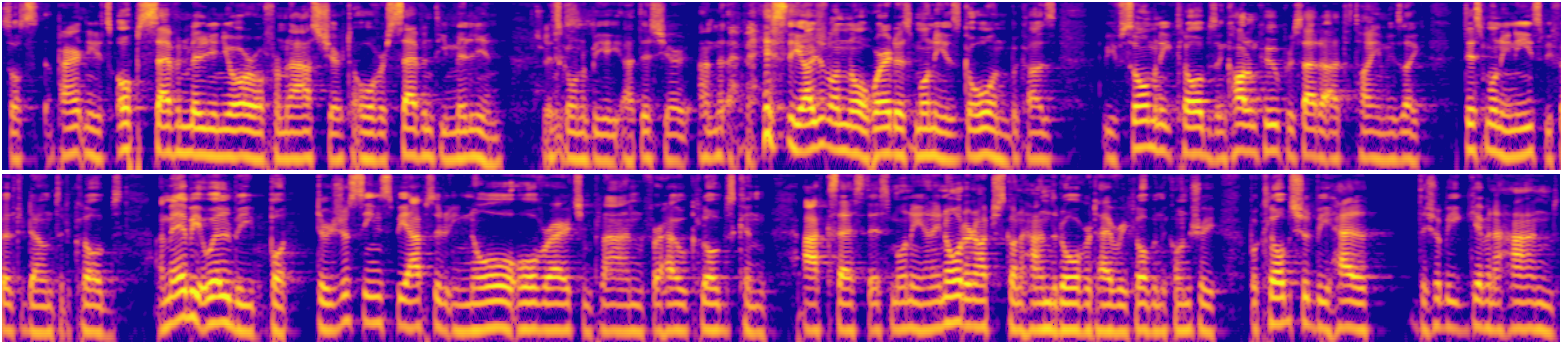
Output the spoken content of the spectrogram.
So it's, apparently, it's up seven million euro from last year to over seventy million. It's going to be at this year, and basically, I just want to know where this money is going because we've so many clubs. And Colin Cooper said it at the time. He's like, this money needs to be filtered down to the clubs, and maybe it will be, but there just seems to be absolutely no overarching plan for how clubs can access this money. And I know they're not just going to hand it over to every club in the country, but clubs should be helped they should be given a hand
